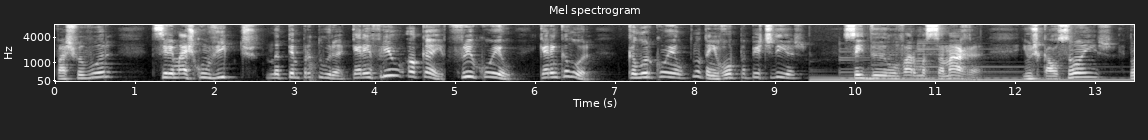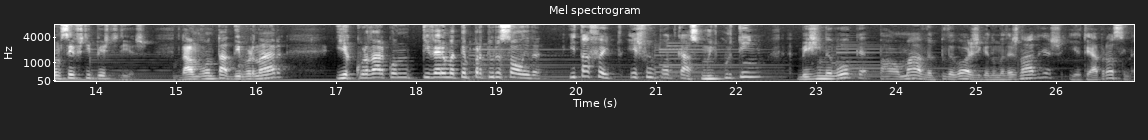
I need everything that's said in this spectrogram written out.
Faz favor de serem mais convictos na temperatura. Querem frio? Ok, frio com ele. Querem calor? Calor com ele. Não tenho roupa para estes dias. Sei de levar uma samarra e uns calções. Não me sei vestir para estes dias. Dá-me vontade de hibernar e acordar quando tiver uma temperatura sólida. E está feito. Este foi um podcast muito curtinho. Beijinho na boca, palmada pedagógica numa das nádegas e até à próxima.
